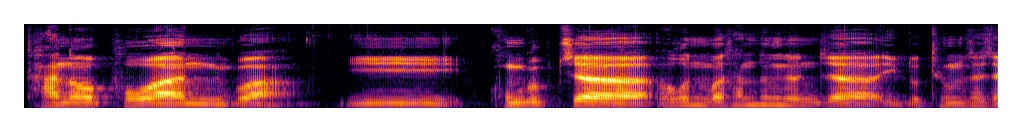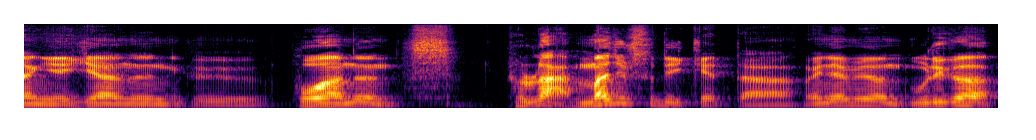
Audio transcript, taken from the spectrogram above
단어 보안과 이 공급자 혹은 뭐 삼성전자 이 노태문 사장이 얘기하는 그 보안은 별로 안 맞을 수도 있겠다. 왜냐하면 우리가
